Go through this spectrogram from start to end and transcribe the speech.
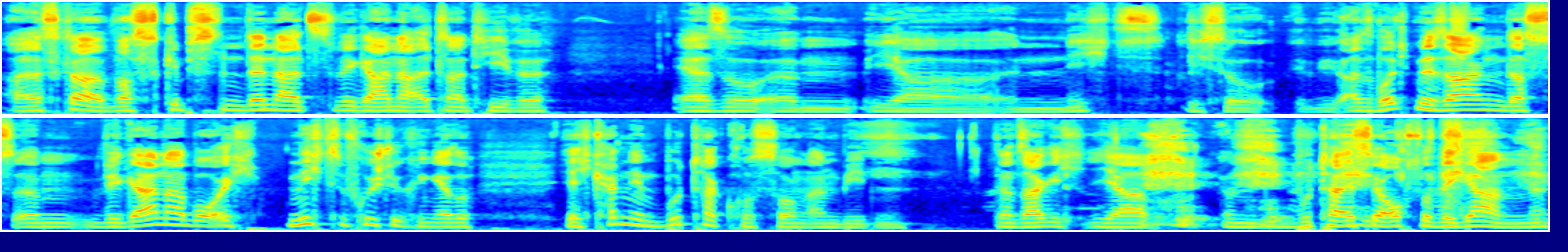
alles klar, was gibt's denn denn als vegane Alternative? Er so, ähm, ja, nichts. Ich so, also wollt ihr mir sagen, dass ähm, Veganer bei euch nicht zu Frühstück kriegen? Also, ja, ich kann einen Buttercroissant anbieten. Dann sage ich, ja, ähm, Butter ist ja auch so vegan, ne?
